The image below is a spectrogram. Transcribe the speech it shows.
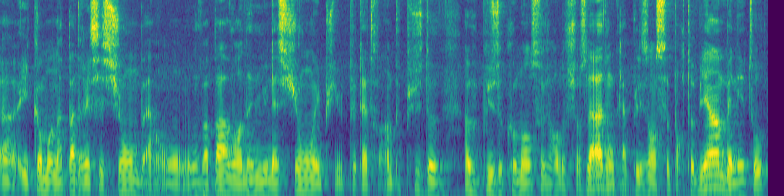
euh, et comme on n'a pas de récession, ben, on ne va pas avoir d'annulation, et puis peut-être un, peu plus de, un peu plus de commandes, ce genre de choses-là. Donc la plaisance se porte bien, Beneteau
